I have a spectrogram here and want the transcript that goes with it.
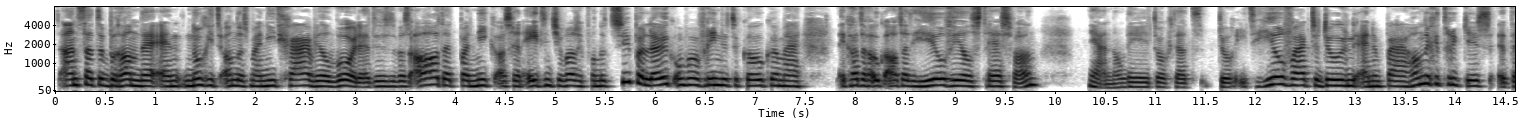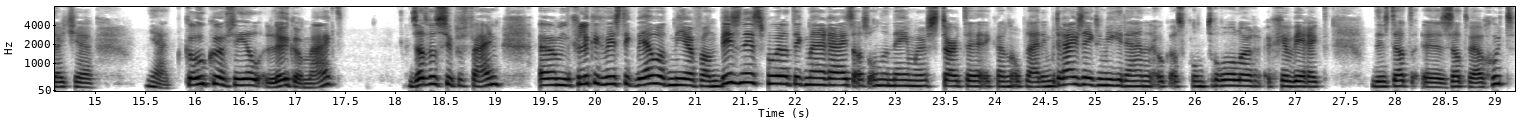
aan staat te branden en nog iets anders maar niet gaar wil worden. Dus het was altijd paniek als er een etentje was. Ik vond het super leuk om voor vrienden te koken, maar ik had er ook altijd heel veel stress van. Ja, en dan leer je toch dat door iets heel vaak te doen en een paar handige trucjes, dat je ja, het koken veel leuker maakt. Dus dat was super fijn. Ehm, gelukkig wist ik wel wat meer van business voordat ik mijn reis als ondernemer startte. Ik had een opleiding bedrijfseconomie gedaan en ook als controller gewerkt. Dus dat uh, zat wel goed.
